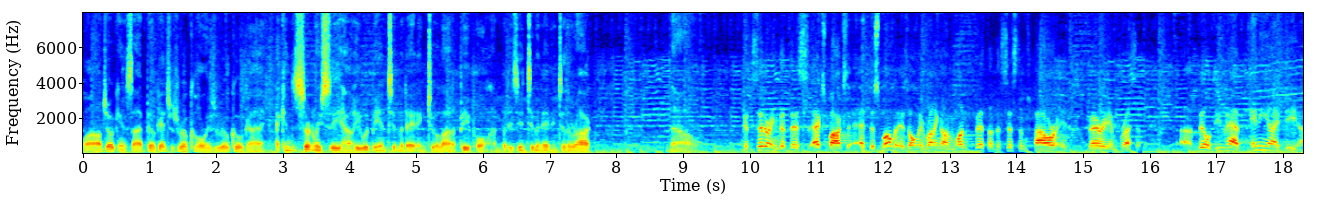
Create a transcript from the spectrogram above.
well, all joking aside, Bill Gates was real cool. He's a real cool guy. I can certainly see how he would be intimidating to a lot of people, but is he intimidating to The Rock? No. Considering that this Xbox at this moment is only running on one fifth of the system's power, it's very impressive. Uh, Bill, do you have any idea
